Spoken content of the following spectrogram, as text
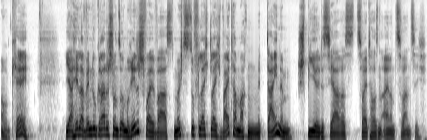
Okay. Ja, Hela, wenn du gerade schon so im Redeschwall warst, möchtest du vielleicht gleich weitermachen mit deinem Spiel des Jahres 2021?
